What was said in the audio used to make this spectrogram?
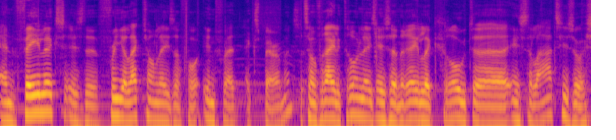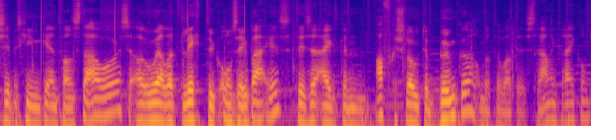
En Felix is de Free Electron Laser for Infrared Experiments. Zo'n vrij elektronenlaser is een redelijk grote eh, installatie, zoals je misschien kent van Star Wars. Hoewel het licht natuurlijk onzichtbaar is. Het is eigenlijk een afgesloten bunker, omdat er wat straling vrijkomt.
